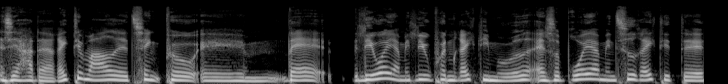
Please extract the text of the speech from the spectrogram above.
Altså, jeg har da rigtig meget øh, tænkt på, øh, hvad, lever jeg mit liv på den rigtige måde? Altså, bruger jeg min tid rigtigt? Øh,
